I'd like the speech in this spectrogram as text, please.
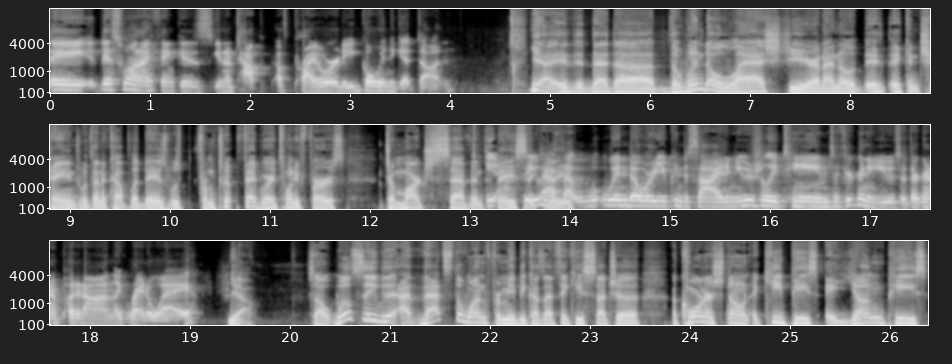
they this one I think is you know top of priority going to get done. Yeah, it, that uh, the window last year, and I know it, it, can change within a couple of days, was from t- February 21st to March 7th, yeah, basically. So you have that w- window where you can decide, and usually teams, if you're going to use it, they're going to put it on like right away. Yeah. So we'll see. That's the one for me because I think he's such a, a cornerstone, a key piece, a young piece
